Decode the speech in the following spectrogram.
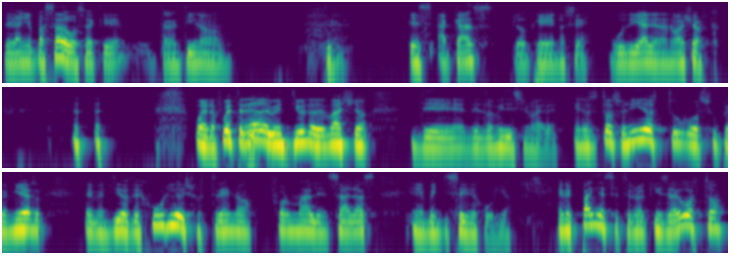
del año pasado, o sea que Tarantino es a Cannes lo que, no sé, Woody Allen a Nueva York. bueno, fue estrenada el 21 de mayo de, del 2019. En los Estados Unidos tuvo su premier el 22 de julio y su estreno formal en salas el 26 de julio. En España se estrenó el 15 de agosto,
